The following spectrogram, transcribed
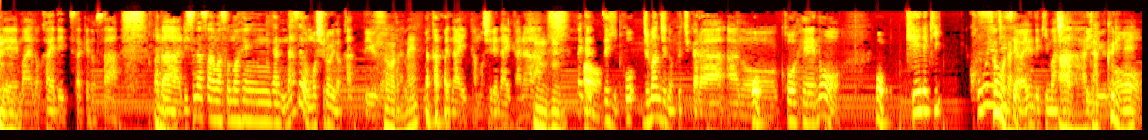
んて前の回で言ってたけどさ、まだ、リスナーさんはその辺がなぜ面白いのかっていうのはそうだね分かってないかもしれないから、うんうん。なんか、ぜひ、こう、自慢人の口から、あの、公平のお経歴こういう人生を歩んできましたっていうのを、くりね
